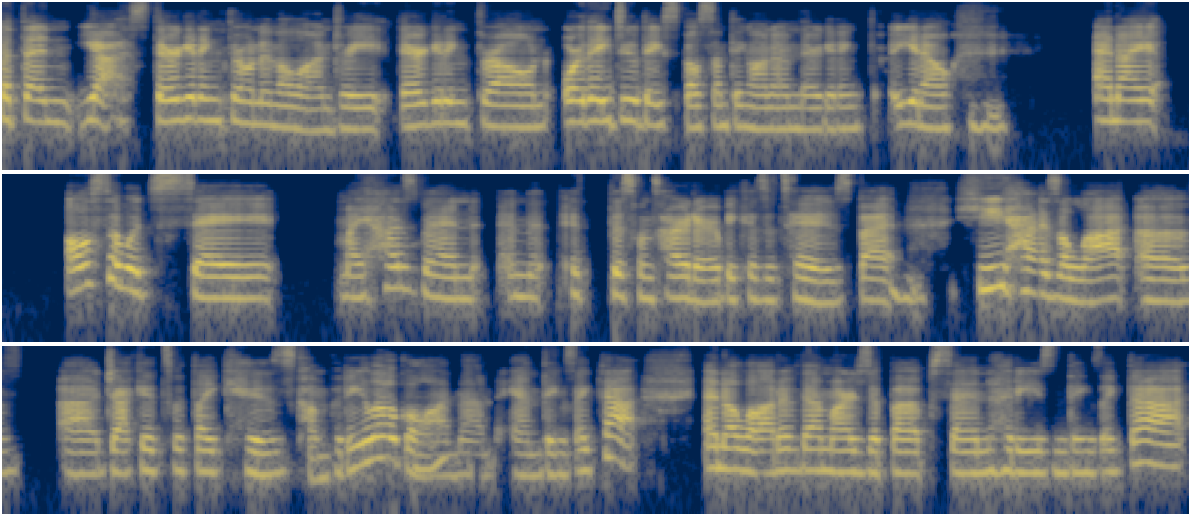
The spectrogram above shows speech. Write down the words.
but then yes they're getting thrown in the laundry they're getting thrown or they do they spill something on them they're getting you know mm-hmm. and i also would say my husband and it, this one's harder because it's his but mm-hmm. he has a lot of uh, jackets with like his company logo mm-hmm. on them and things like that. And a lot of them are zip ups and hoodies and things like that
